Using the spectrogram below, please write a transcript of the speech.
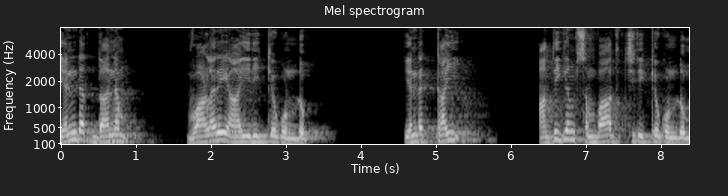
എന്റെ ധനം വളരെ ആയിരിക്ക കൊണ്ടും എന്റെ കൈ അധികം സമ്പാദിച്ചിരിക്ക കൊണ്ടും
